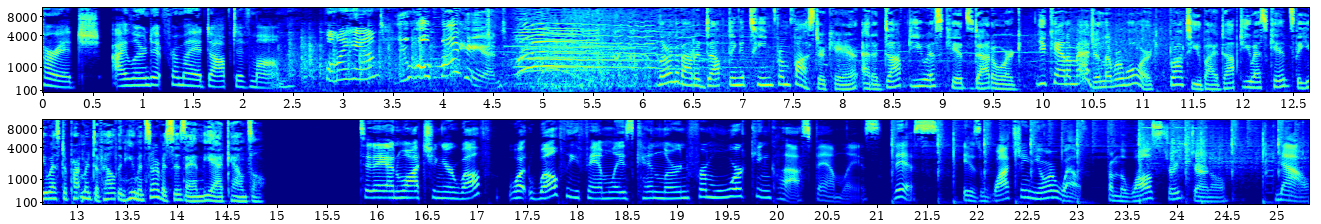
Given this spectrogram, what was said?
Courage. I learned it from my adoptive mom. Hold my hand? You hold my hand. Learn about adopting a teen from foster care at adoptuskids.org. You can't imagine the reward. Brought to you by Adopt US Kids, the U.S. Department of Health and Human Services, and the Ad Council. Today on Watching Your Wealth, what wealthy families can learn from working class families. This is Watching Your Wealth from the Wall Street Journal. Now,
